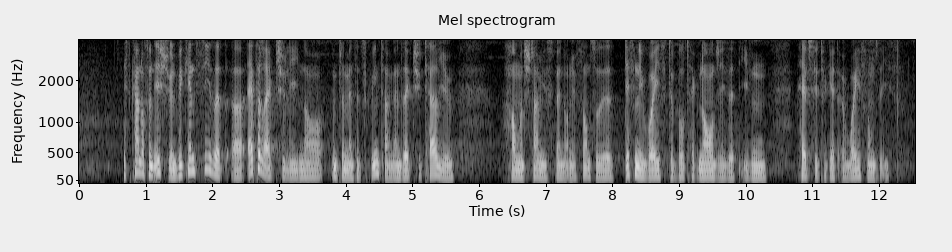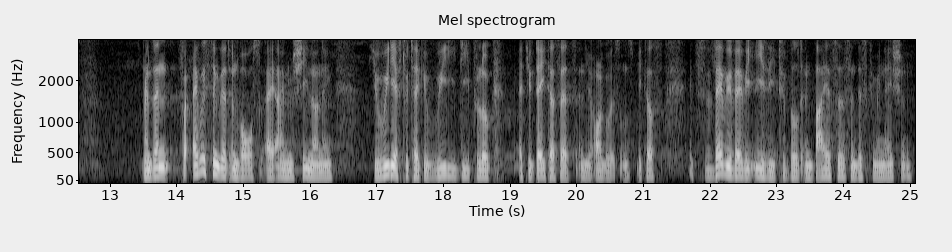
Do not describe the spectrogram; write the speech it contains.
is kind of an issue. And we can see that uh, Apple actually now implemented screen time and they actually tell you how much time you spend on your phone. So there's definitely ways to build technology that even helps you to get away from these. And then for everything that involves AI and machine learning, you really have to take a really deep look at your data sets and your algorithms because it's very, very easy to build in biases and discrimination.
